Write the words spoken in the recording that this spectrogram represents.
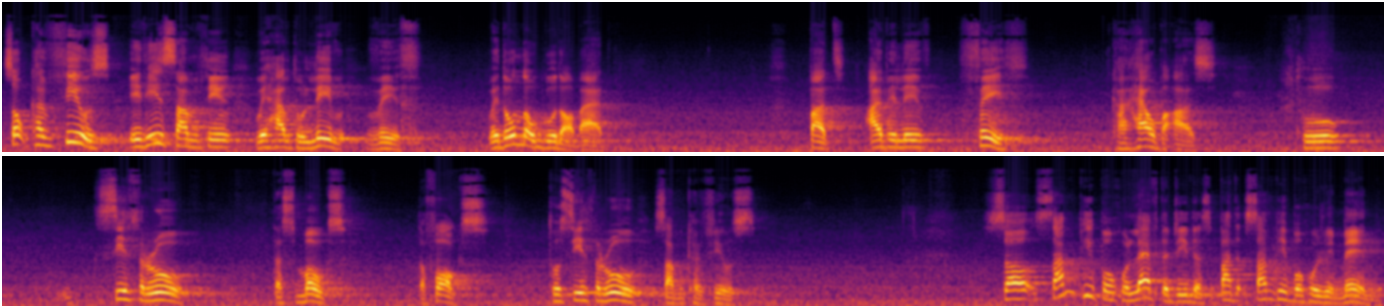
So confused, it is something we have to live with. We don't know good or bad. But I believe faith can help us to see through the smokes, the fogs, to see through some confuse. So some people who left Jesus, but some people who remain.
